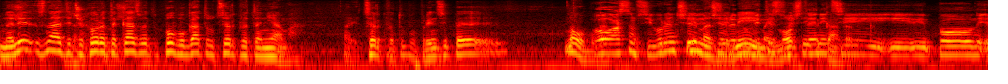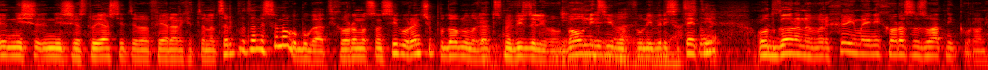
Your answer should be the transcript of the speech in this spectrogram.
нали, знаете, че хората казват, по-богата от църквата няма. Нали, църквата по принцип е много О, богата. аз съм сигурен, че, Има че земи, редовите има имоти и свещеници и, и по-нишестоящите в иерархията на църквата не са много богати хора, но съм сигурен, че подобно на както сме виждали в болници, в университети, отгоре на върха има едни хора с златни корони.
